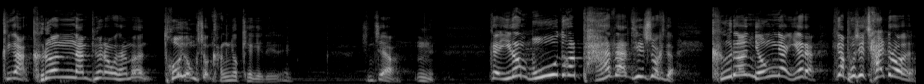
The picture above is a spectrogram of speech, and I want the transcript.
그러니까 그런 남편하고 살면 더 영성 강력하게 돼. 진짜. 응. 그러니까 이런 모든 걸 받아들일 수밖에 없어. 그런 영향, 이라 그러니까 보세요, 잘 들어.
